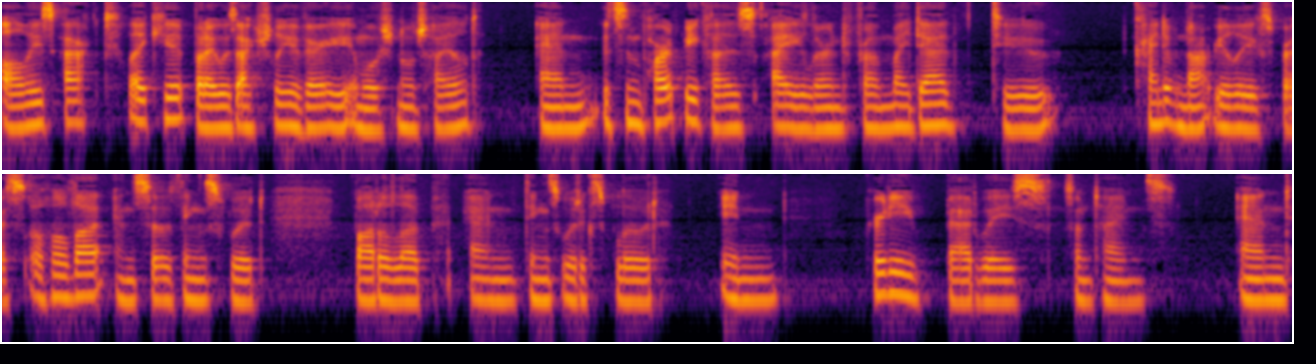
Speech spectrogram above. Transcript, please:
always act like it, but I was actually a very emotional child. And it's in part because I learned from my dad to kind of not really express a whole lot. And so things would bottle up and things would explode in pretty bad ways sometimes. And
